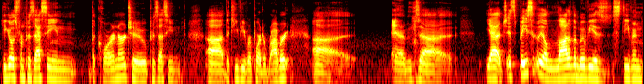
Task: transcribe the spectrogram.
he goes from possessing the coroner to possessing uh the tv reporter robert uh and uh yeah, it's basically a lot of the movie is Stephen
